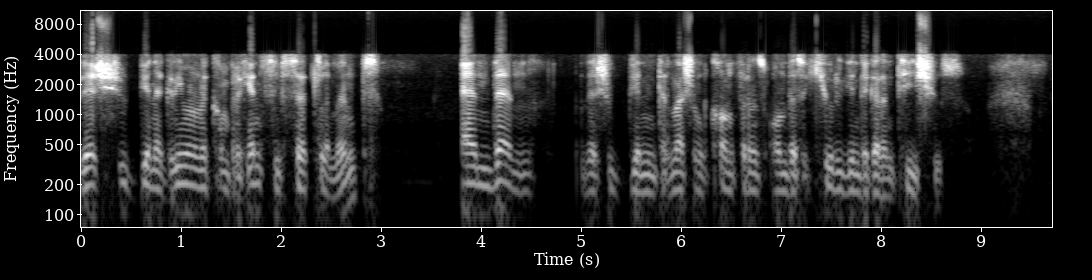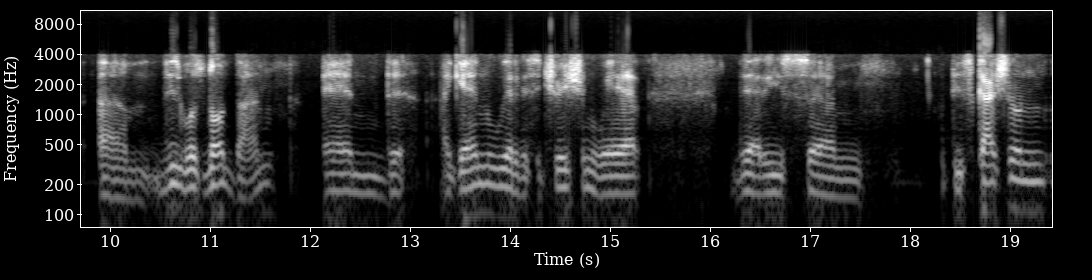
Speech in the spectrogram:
there should be an agreement on a comprehensive settlement, and then there should be an international conference on the security and the guarantee issues. Um, this was not done, and uh, again, we're in a situation where there is um, discussion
